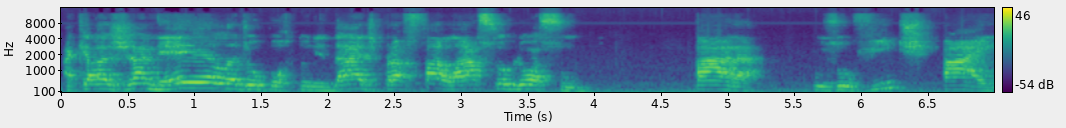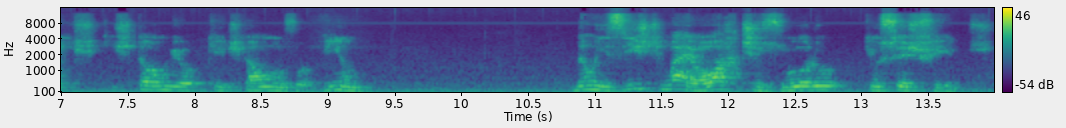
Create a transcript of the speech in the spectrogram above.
aquela janela de oportunidade para falar sobre o assunto para os ouvintes pais que estão, que estão nos ouvindo, não existe maior tesouro que os seus filhos.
